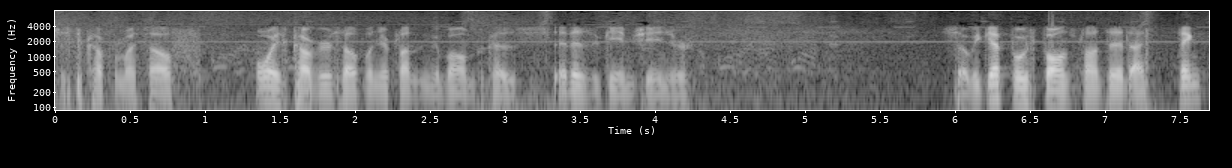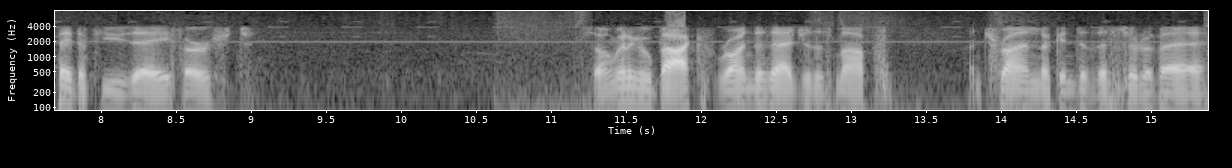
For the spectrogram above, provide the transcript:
just to cover myself always cover yourself when you're planting a bomb because it is a game changer. So we get both bombs planted. I think they defuse A first. So I'm going to go back round this edge of this map and try and look into this sort of a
